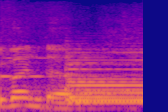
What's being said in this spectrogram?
even the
